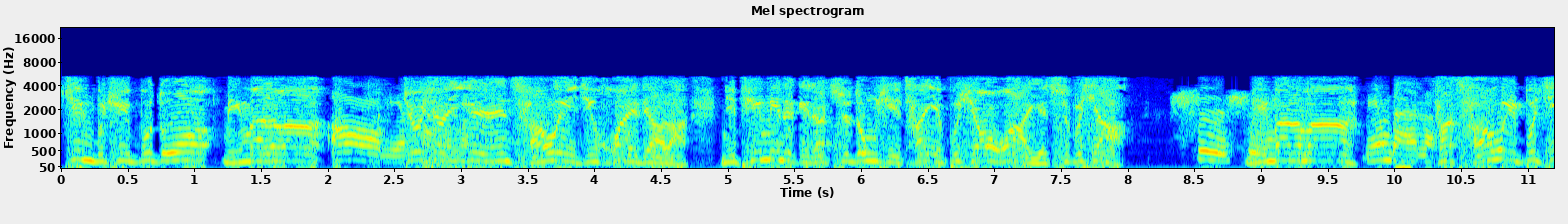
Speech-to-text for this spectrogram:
进不去不多，明白了吗？哦，明白。就像一个人肠胃已经坏掉了，你拼命的给他吃东西，他也不消化，也吃不下。是是。明白了吗？明白了。他肠胃不接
